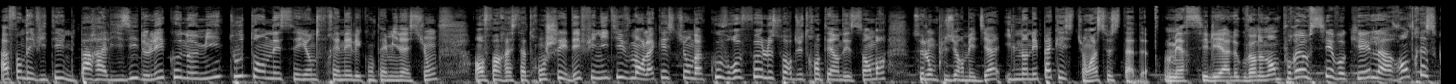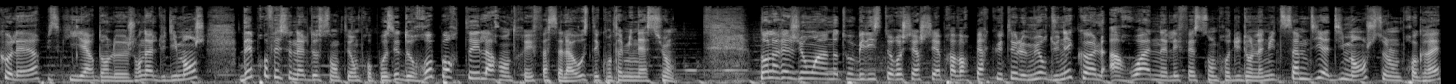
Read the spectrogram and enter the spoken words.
afin d'éviter une paralysie de l'économie tout en essayant de freiner les contaminations. Enfin, reste à trancher définitivement la question d'un couvre-feu le soir du 31 décembre. Selon plusieurs médias, il n'en est pas question à ce stade. Merci Léa. Le gouvernement pourrait aussi évoquer la rentrée scolaire puisqu'hier dans le journal du dimanche, des professionnels de santé ont proposé de reporter la rentrée face à la hausse des contaminations dans la région, un automobiliste recherché après avoir percuté le mur d'une école à Rouen. Les faits sont produits dans la nuit de samedi à dimanche, selon le progrès.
